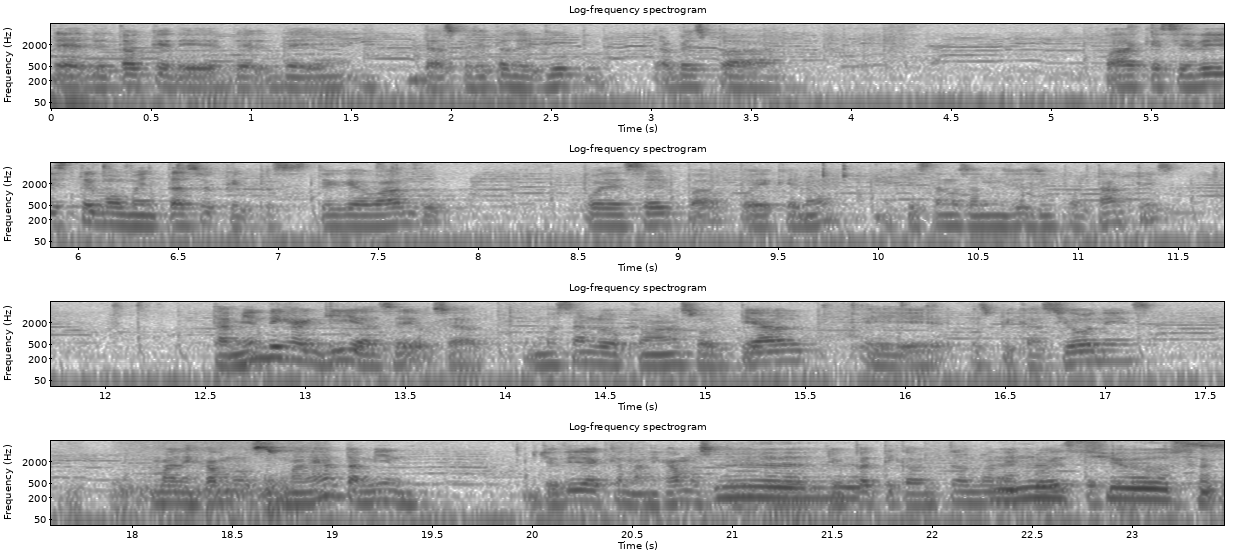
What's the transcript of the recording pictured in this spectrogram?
de, de toque de, de, de, de las cositas del grupo, tal vez para para que se dé este momentazo que pues estoy grabando, puede ser, pa, puede que no, aquí están los anuncios importantes. También dejan guías, ¿eh? o sea, muestran lo que van a sortear, eh, explicaciones, manejamos, manejan también, yo diría que manejamos, pero yo, yo prácticamente no manejo esto, pero pues,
